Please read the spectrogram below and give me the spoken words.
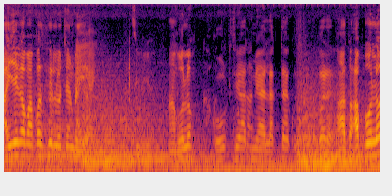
आइएगा वापस फिर लोचन भैया। हाँ बोलो। कोर्ट से आदमी आया लगता है कुछ गड़बड़ है। हाँ तो अब बोलो।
